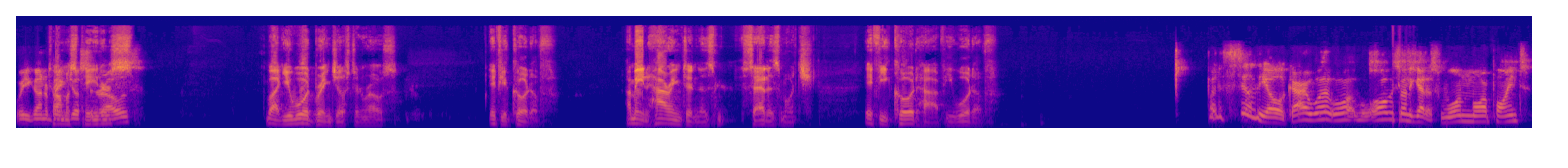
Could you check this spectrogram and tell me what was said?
Were you going to bring Justin Peters? Rose? Well, you would bring Justin Rose if you could have. I mean, Harrington has said as much if he could have, he would have. But it's still the old guy. What, what, what was going to get us? One more point?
